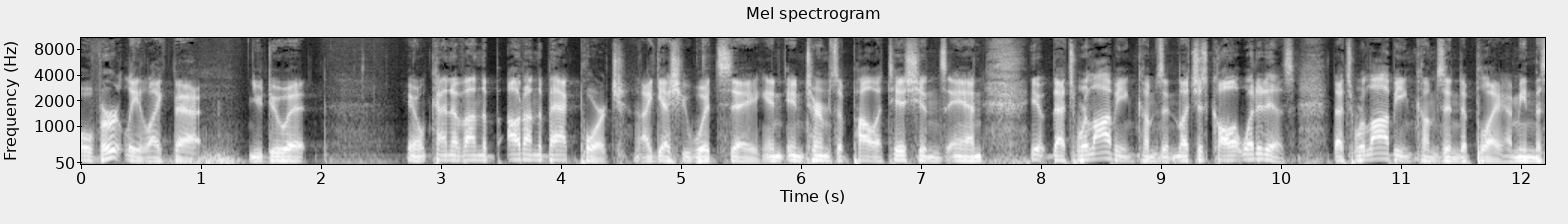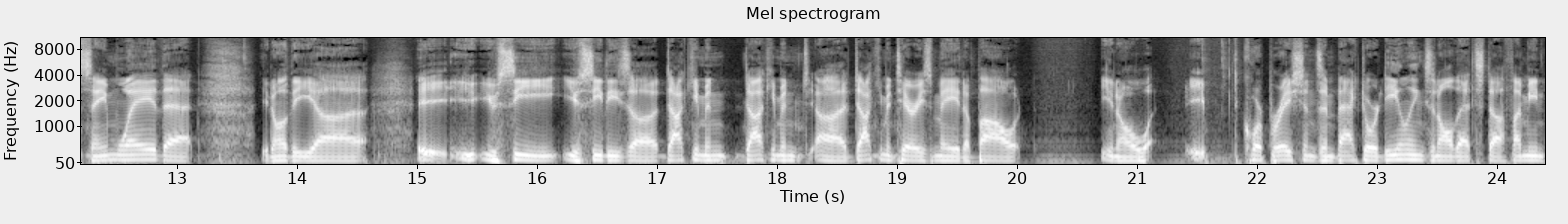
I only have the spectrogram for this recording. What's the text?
overtly like that. You do it, you know, kind of on the out on the back porch, I guess you would say, in, in terms of politicians, and you know, that's where lobbying comes in. Let's just call it what it is. That's where lobbying comes into play. I mean, the same way that you know the uh, you, you see you see these uh, document document uh, documentaries made about you know corporations and backdoor dealings and all that stuff. I mean,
